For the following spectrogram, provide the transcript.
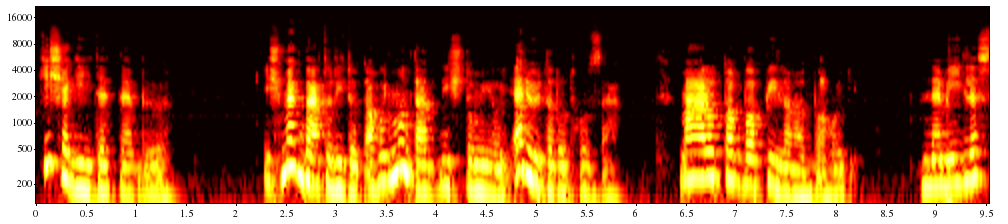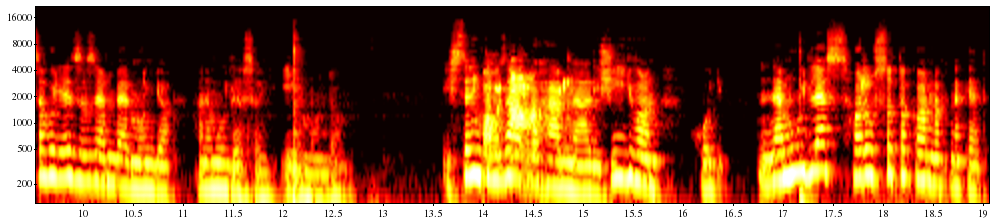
kisegített ebből. És megbátorított, ahogy mondtad is, Tomi, hogy erőt adott hozzá. Már ott abban a pillanatban, hogy nem így lesz, ahogy ez az ember mondja, hanem úgy lesz, hogy én mondom. És szerintem az Ábrahámnál is így van, hogy nem úgy lesz, ha rosszat akarnak neked,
